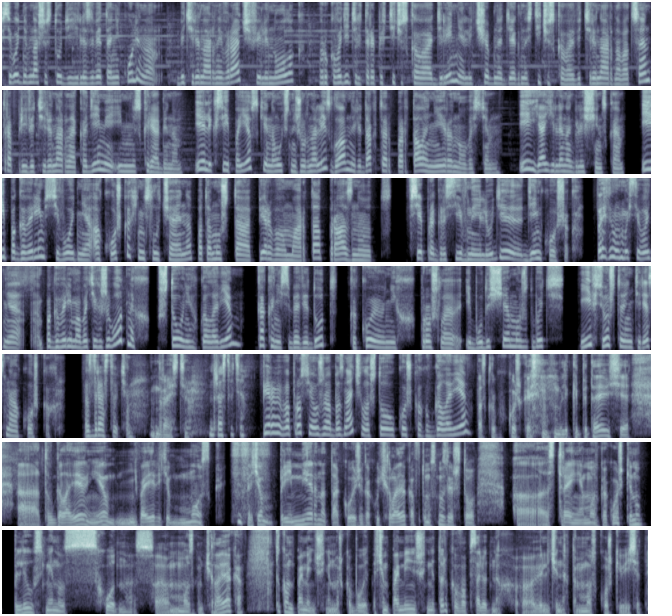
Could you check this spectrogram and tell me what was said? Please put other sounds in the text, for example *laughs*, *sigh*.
Сегодня в нашей студии Елизавета Никулина, ветеринарный врач, филинолог, руководитель терапевтического отделения лечебно-диагностического ветеринарного центра при ветеринарной академии имени Скрябина. И Алексей Паевский, научный журналист, главный редактор портала «Нейроновости». И я, Елена Глещинская. И поговорим сегодня о кошках не случайно, потому что 1 марта празднуют все прогрессивные люди День кошек. Поэтому мы сегодня поговорим об этих животных, что у них в голове, как они себя ведут, какое у них прошлое и будущее может быть, и все, что интересно о кошках. Здравствуйте. Здрасте. Здравствуйте. Первый вопрос я уже обозначила, что у кошках в голове. Поскольку кошка *laughs* млекопитающая, а, то в голове у нее, не поверите, мозг. Причем примерно такой же, как у человека, в том смысле, что а, строение мозга кошки, ну, плюс-минус сходно с э, мозгом человека, только он поменьше немножко будет. Причем поменьше не только в абсолютных э, величинах. Там мозг кошки весит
